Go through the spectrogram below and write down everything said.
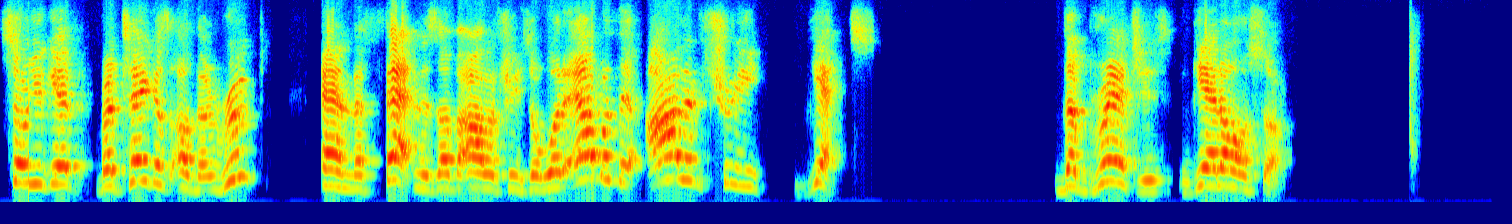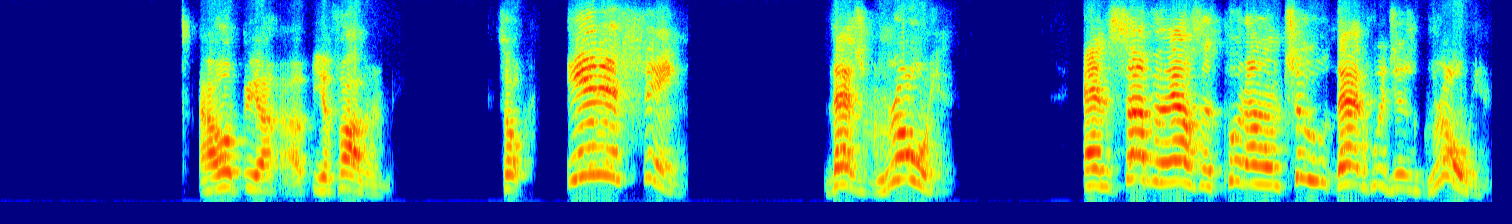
So you get partakers of the root and the fatness of the olive tree. So whatever the olive tree gets, the branches get also. I hope you're, uh, you're following me. So anything that's growing and something else is put on to that which is growing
